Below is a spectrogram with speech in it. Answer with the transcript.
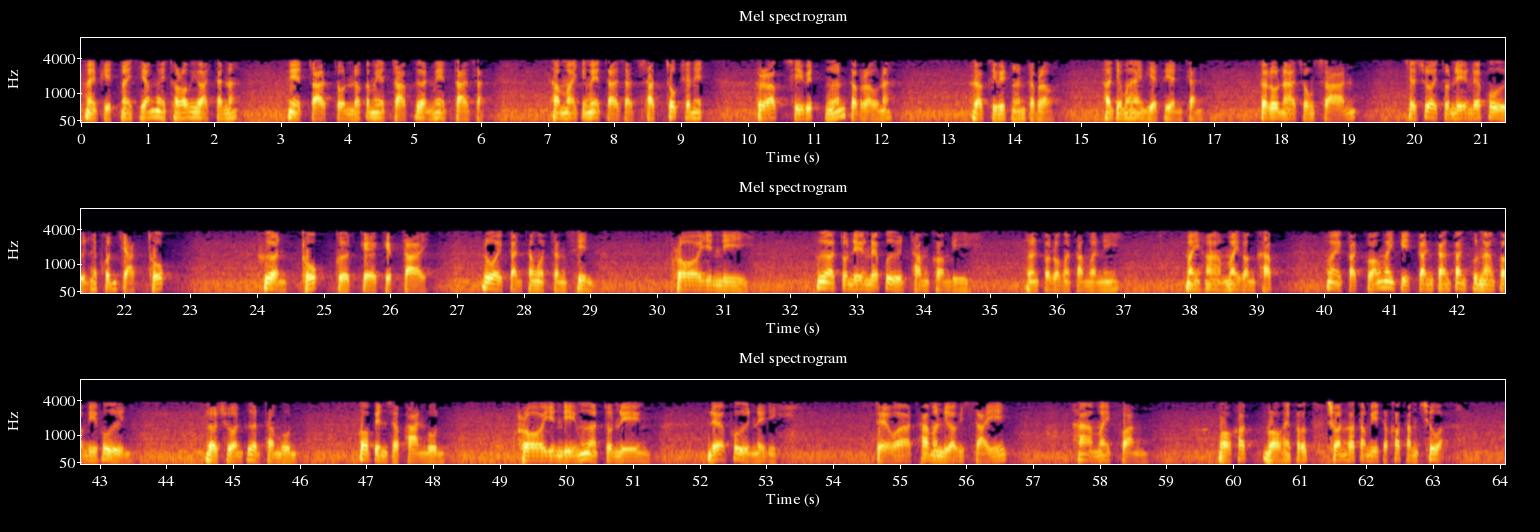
ไม่ผิดไม่เถียงไม่ทะเลาะวิวาทกันนะ เมตตาตนแล้วก็เมตตาเพื่อน เมตตาสัตว์ทำไมจึงเมตตาสัตว์สัตว์ทุกชนิด รักชีวิตเหมือนกับเรานะรักชีวิตเหมือนกับเรา ท่านจะไม่ให้เบียดเบียนกัน กรุณาสงสาร จะช่วยตนเองและผู้อื่นให้พ้นจากทุกข์ เพื่อนทุกข์เกิดแก่เก็บตาย ด้วยกันทั้งหมดทั้งสิ้นพรอยินดี เมื่อตนเองและผู้อื่นทำความดีเหมือนกับเรามาทำวันนี้ ไม่ห้ามไม่บังคับ ไม่ขัดขวางไม่กีดกันการกั้นคุณงามความดีผู้อื่น เราชวนเพื่อนทำบุญ ก็เป็นสะพานบุญพรอยินดีเมื่อตนเองและผู้อื่นได้ดี แต่ว่าถ้ามันเหลือวิสัย ห้ามไม่ฟัง บอกเขาบอกให้เขาชวนเขาทำดีแต่เขาทำชั่ว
